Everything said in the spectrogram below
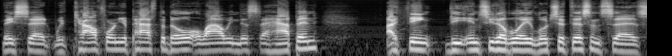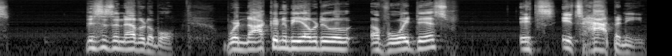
They said with California passed the bill allowing this to happen. I think the NCAA looks at this and says, this is inevitable. We're not going to be able to avoid this. It's it's happening.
